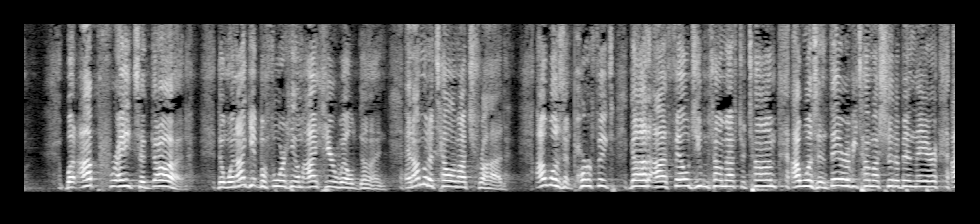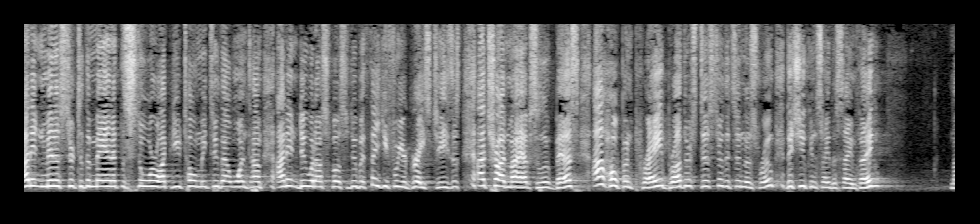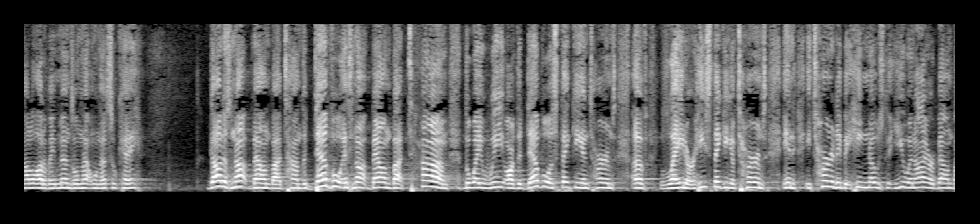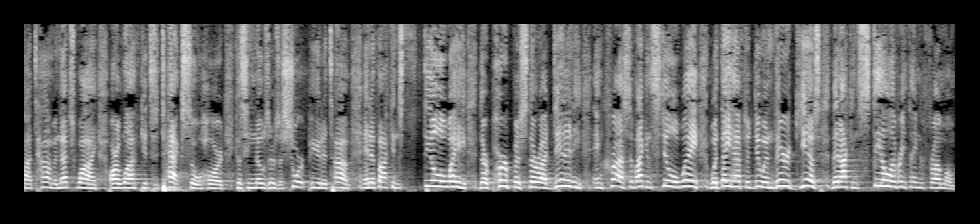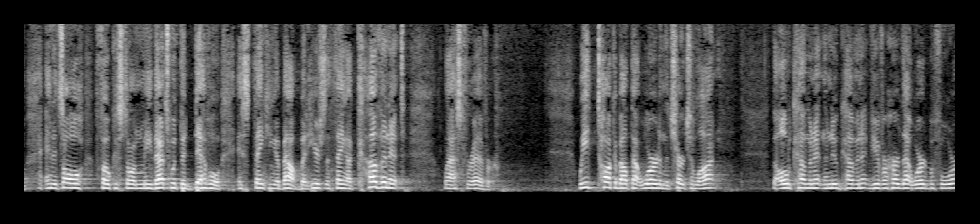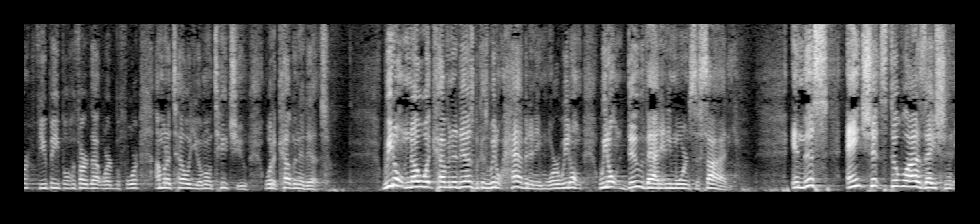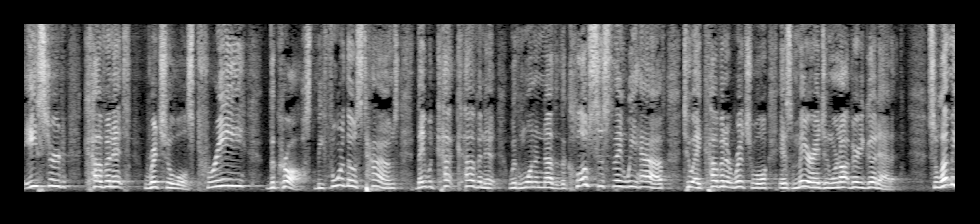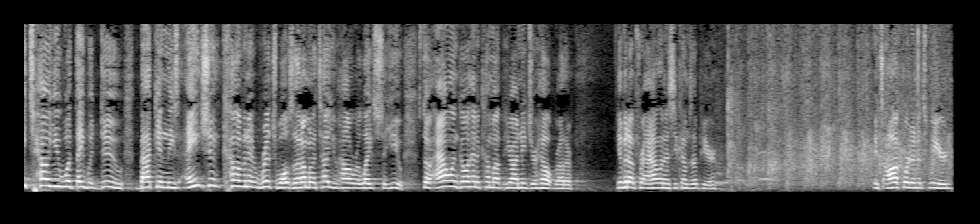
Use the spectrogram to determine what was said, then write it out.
but I pray to God that when I get before Him, I hear well done. And I'm going to tell Him I tried. I wasn't perfect. God, I failed you time after time. I wasn't there every time I should have been there. I didn't minister to the man at the store like you told me to that one time. I didn't do what I was supposed to do, but thank you for your grace, Jesus. I tried my absolute best. I hope and pray, brother, sister that's in this room, that you can say the same thing. Not a lot of amens on that one. That's okay. God is not bound by time. The devil is not bound by time the way we are. The devil is thinking in terms of later. He's thinking of terms in eternity, but he knows that you and I are bound by time. And that's why our life gets attacked so hard because he knows there's a short period of time. And if I can steal away their purpose, their identity in Christ, if I can steal away what they have to do in their gifts, then I can steal everything from them. And it's all focused on me. That's what the devil is thinking about. But here's the thing a covenant lasts forever. We talk about that word in the church a lot the old covenant and the new covenant. Have you ever heard that word before? Few people have heard that word before. I'm going to tell you, I'm going to teach you what a covenant is. We don't know what covenant is because we don't have it anymore. We don't, we don't do that anymore in society. In this ancient civilization, Eastern covenant rituals pre the cross. Before those times, they would cut covenant with one another. The closest thing we have to a covenant ritual is marriage, and we're not very good at it. So let me tell you what they would do back in these ancient covenant rituals, and then I'm going to tell you how it relates to you. So, Alan, go ahead and come up here. I need your help, brother. Give it up for Alan as he comes up here. It's awkward and it's weird.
